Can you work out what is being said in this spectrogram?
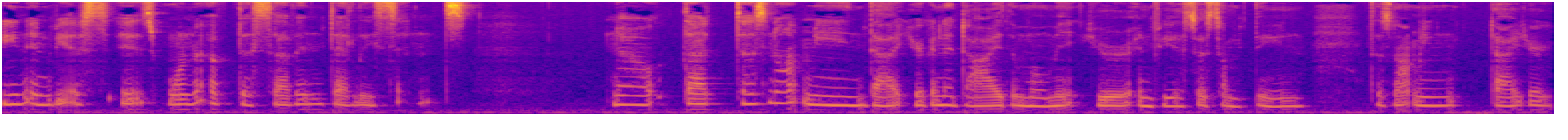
being envious is one of the seven deadly sins. Now, that does not mean that you're to die the moment you're envious of something. Does not mean that you're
